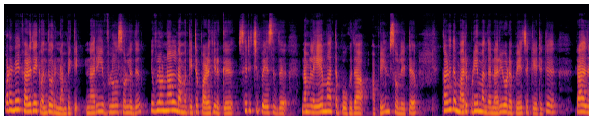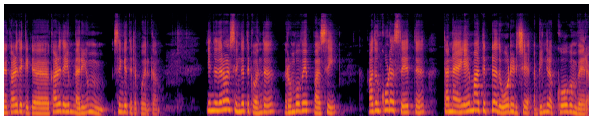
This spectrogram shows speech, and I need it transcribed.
உடனே கழுதைக்கு வந்து ஒரு நம்பிக்கை. நரி இவ்வளோ சொல்லுது இவ்வளோ நாள் நம்மக்கிட்ட பழகிருக்கு சிரித்து பேசுது நம்மளை ஏமாத்த போகுதா? அப்படின்னு சொல்லிட்டு கழுதை மறுபடியும் அந்த நரியோட பேச்சை கேட்டுட்டு ராஜ கழுதைக்கிட்ட கழுதையும் நரியும் சிங்கத்திட்ட போயிருக்காங்க. இந்த தடவை சிங்கத்துக்கு வந்து ரொம்பவே பசி அதுவும் கூட சேர்த்து தன்னை ஏமாத்திட்டு அது ஓடிடுச்சு அப்படிங்கிற கோபம் வேறு.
